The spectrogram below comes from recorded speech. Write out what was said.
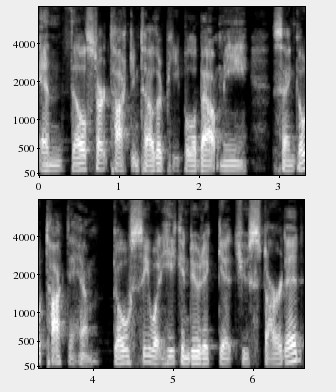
and they'll start talking to other people about me, saying, go talk to him, go see what he can do to get you started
